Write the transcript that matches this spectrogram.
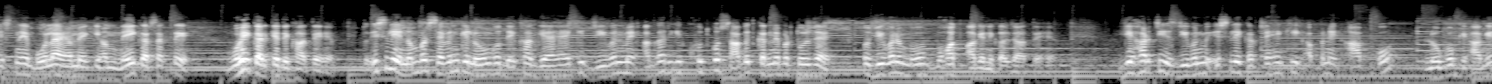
इसने बोला है हमें कि हम नहीं कर सकते वही करके दिखाते हैं। तो इसलिए नंबर सेवन के लोगों को देखा गया है कि जीवन में अगर ये खुद को साबित करने पर तुल जाए तो जीवन में वो बहुत आगे निकल जाते हैं। ये हर चीज़ जीवन में इसलिए करते हैं कि अपने आप को लोगों के आगे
